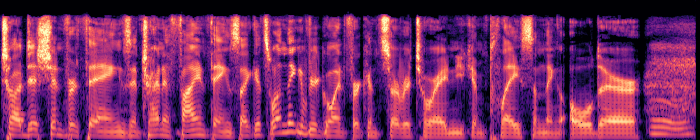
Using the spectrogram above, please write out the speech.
to audition for things and trying to find things, like it's one thing if you're going for conservatory and you can play something older. Mm.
